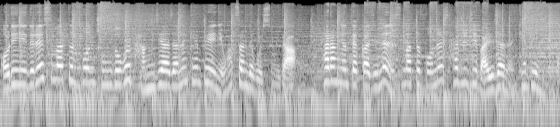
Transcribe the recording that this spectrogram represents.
어린이들의 스마트폰 중독을 방지하자는 캠페인이 확산되고 있습니다. 8학년 때까지는 스마트폰을 사주지 말자는 캠페인입니다.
